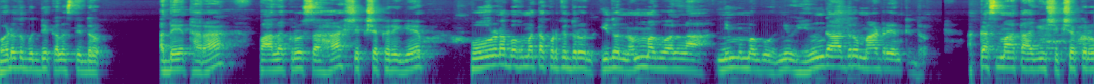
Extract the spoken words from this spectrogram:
ಬಡದು ಬುದ್ಧಿ ಕಲಿಸ್ತಿದ್ರು. ಅದೇ ಥರ ಪಾಲಕರು ಸಹ ಶಿಕ್ಷಕರಿಗೆ ಪೂರ್ಣ ಬಹುಮತ ಕೊಡ್ತಿದ್ರು. ಇದು ನಮ್ಮ ಮಗು ಅಲ್ಲ ನಿಮ್ಮ ಮಗು, ನೀವು ಹೆಂಗಾದರೂ ಮಾಡ್ರಿ ಅಂತಿದ್ರು. ಅಕಸ್ಮಾತ್ ಆಗಿ ಶಿಕ್ಷಕರು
